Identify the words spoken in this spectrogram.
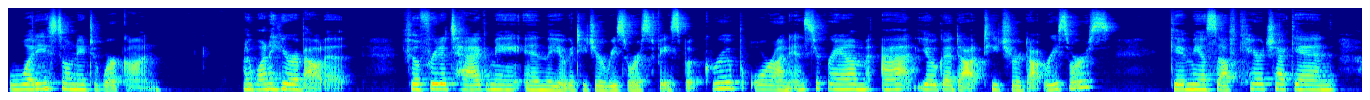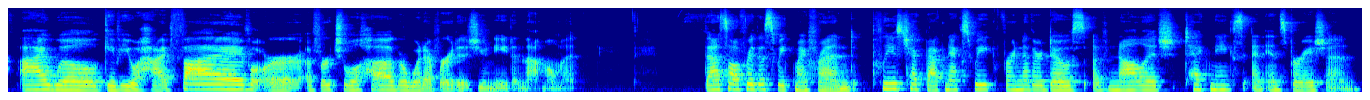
What do you still need to work on? I want to hear about it. Feel free to tag me in the Yoga Teacher Resource Facebook group or on Instagram at yoga.teacher.resource. Give me a self care check in. I will give you a high five or a virtual hug or whatever it is you need in that moment. That's all for this week, my friend. Please check back next week for another dose of knowledge, techniques, and inspiration.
